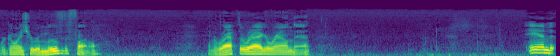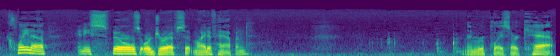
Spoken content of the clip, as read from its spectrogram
we're going to remove the funnel and wrap the rag around that and clean up any spills or drips that might have happened, and replace our cap.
